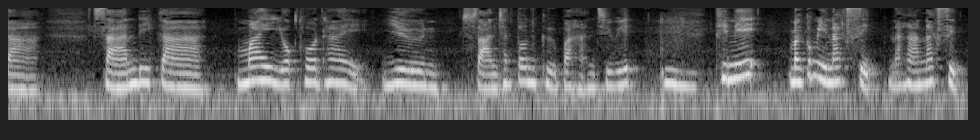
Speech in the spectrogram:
กาศาลฎีกาไม่ยกโทษให้ยืนศาลชั้นต้นคือประหารชีวิต ทีนี้ มันก็มีนักสิทธิ์นะคะนักสิทธิ์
